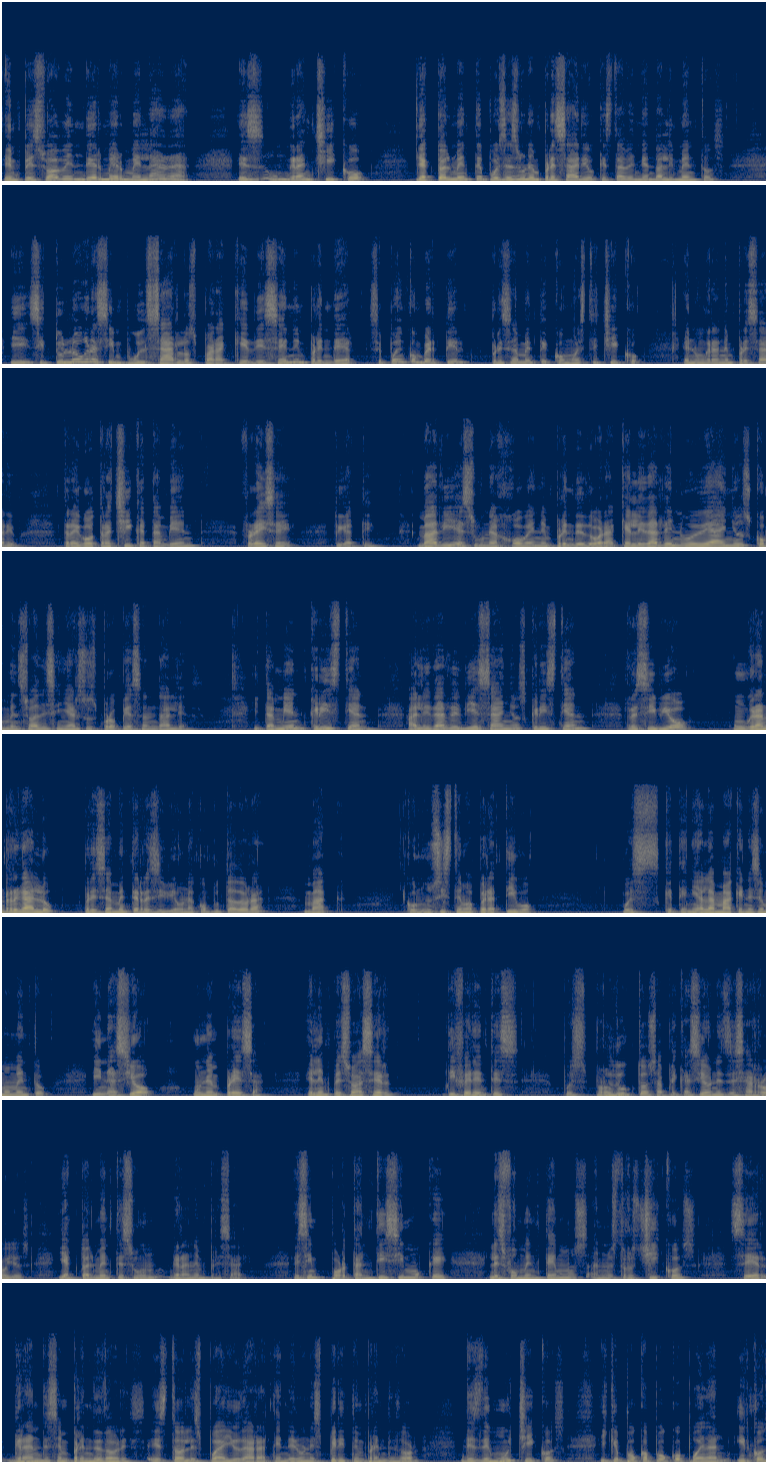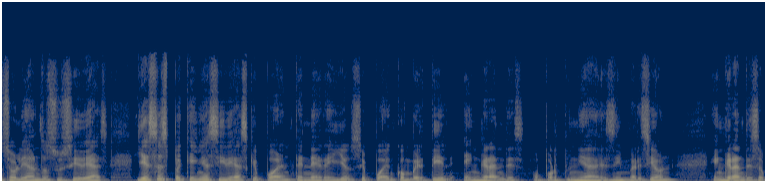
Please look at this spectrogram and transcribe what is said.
Empezó a vender mermelada. Es un gran chico y actualmente pues es un empresario que está vendiendo alimentos y si tú logras impulsarlos para que deseen emprender, se pueden convertir precisamente como este chico en un gran empresario. Traigo otra chica también, Fraser, fíjate. Maddie es una joven emprendedora que a la edad de nueve años comenzó a diseñar sus propias sandalias. Y también Christian, a la edad de diez años, Christian recibió un gran regalo, precisamente recibió una computadora Mac con un sistema operativo pues que tenía la Mac en ese momento y nació una empresa. Él empezó a hacer diferentes pues, productos, aplicaciones, desarrollos y actualmente es un gran empresario. Es importantísimo que les fomentemos a nuestros chicos ser grandes emprendedores. Esto les puede ayudar a tener un espíritu emprendedor desde muy chicos y que poco a poco puedan ir consolidando sus ideas y esas pequeñas ideas que puedan tener ellos se pueden convertir en grandes oportunidades de inversión, en grandes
